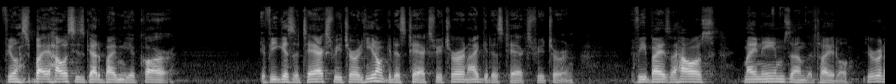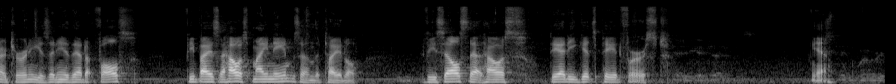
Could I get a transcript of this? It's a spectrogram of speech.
If he wants to buy a house, he's got to buy me a car." If he gets a tax return, he don't get his tax return, I get his tax return. If he buys a house, my name's on the title. You're an attorney, is any of that false? If he buys a house, my name's on the title. If he sells that house, daddy gets paid first. Yeah, you get judgments. Yeah, Just in whatever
